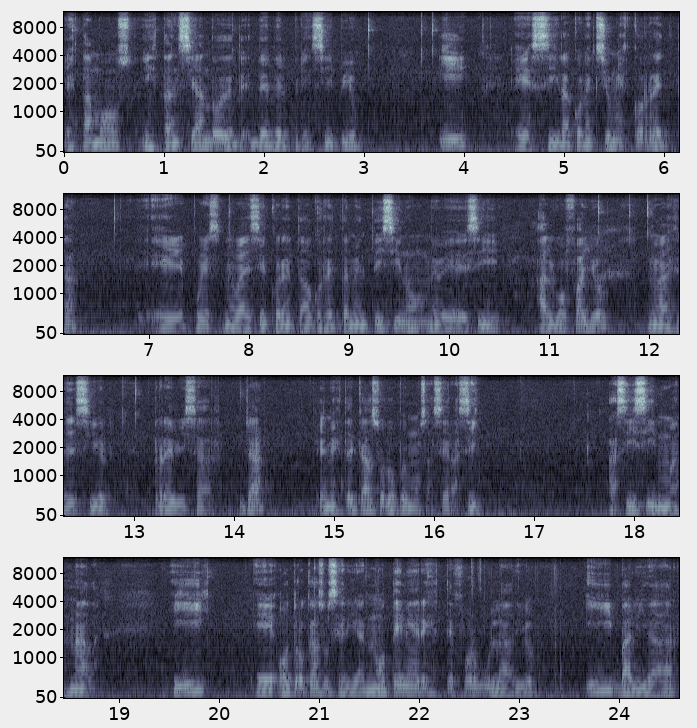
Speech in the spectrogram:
estamos instanciando desde, el principio. Y eh, si la conexión es correcta pues me va a decir conectado correctamente y si no me va a decir algo falló me va a decir revisar. Ya en este caso lo podemos hacer así. Así sin más nada. Y eh, otro caso sería no tener este formulario y validar.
